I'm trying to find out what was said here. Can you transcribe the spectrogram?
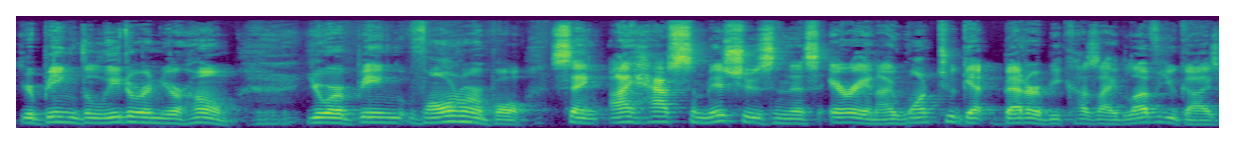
You're being the leader in your home. You are being vulnerable, saying, I have some issues in this area and I want to get better because I love you guys.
